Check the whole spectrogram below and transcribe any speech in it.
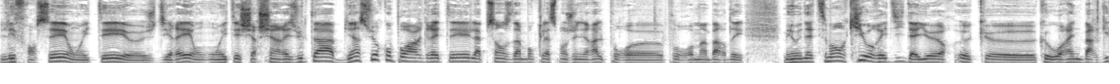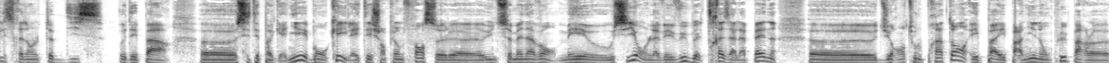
Les Français ont été, euh, je dirais, ont, ont été chercher un résultat. Bien sûr qu'on pourra regretter l'absence d'un bon classement général pour euh, pour Romain Bardet. Mais honnêtement, qui aurait dit d'ailleurs euh, que que Warren Barguil serait dans le top 10 au départ euh, C'était pas gagné. Bon, ok, il a été champion de France euh, une semaine avant, mais euh, aussi on l'avait vu très à la peine euh, durant tout le printemps et pas épargné non plus par le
